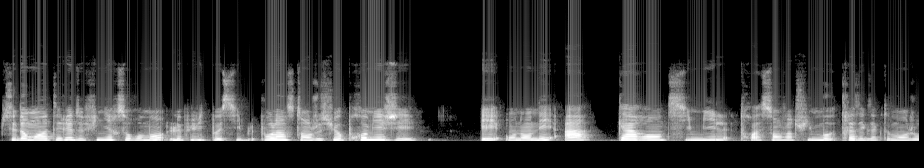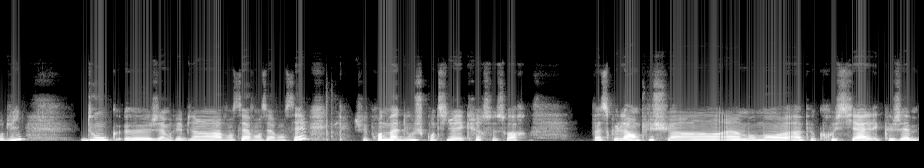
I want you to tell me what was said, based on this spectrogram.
c'est dans mon intérêt de finir ce roman le plus vite possible. Pour l'instant je suis au premier G et on en est à 46 328 mots très exactement aujourd'hui. Donc euh, j'aimerais bien avancer, avancer, avancer. Je vais prendre ma douche, continuer à écrire ce soir. Parce que là, en plus, je suis à un, moment euh, un peu crucial que j'aime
